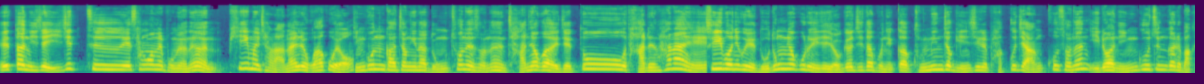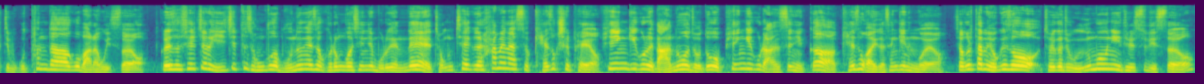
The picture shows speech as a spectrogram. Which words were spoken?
일단 이제 이집트의 상황을 보면은 피임을 잘 안 하려고 하고요. 빈곤 가정이나 농촌에서는 자녀가 이제 또 다른 하나의 수입원이고 노동력으로 이제 여겨지다 보니까 국민적 인식을 바꾸지 않고서는 이러한 인구 증가를 막지 못한다고 말하고 있어요. 그래서 실제로 이집트 정부가 무능해서 그런 것인지 모르겠는데 정책을 하면 할수록 계속 실패해요. 피임 기구를 나누어줘도 피임기구를 안 쓰니까 계속 아이가 생기는 거예요. 자 그렇다면 여기서 저희가 좀 의문이 들 수도 있어요.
